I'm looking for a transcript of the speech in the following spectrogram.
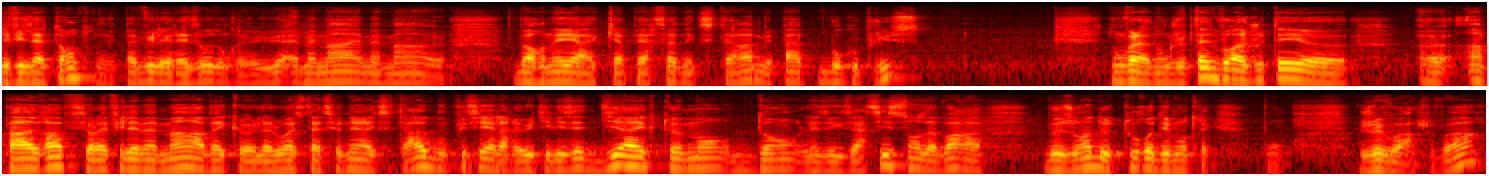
les villes d'attente. On n'avait pas vu les réseaux, donc on avait vu MM1, MM1 borné à K personnes, etc., mais pas beaucoup plus. Donc voilà, donc je vais peut-être vous rajouter un paragraphe sur la file MM1 avec la loi stationnaire, etc., que vous puissiez la réutiliser directement dans les exercices sans avoir besoin de tout redémontrer. Bon, je vais voir, je vais voir.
